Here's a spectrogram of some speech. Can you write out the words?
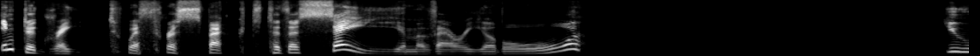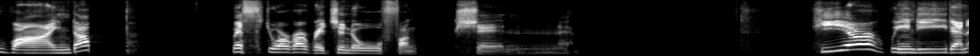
integrate with respect to the same variable, you wind up with your original function. Here we need an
